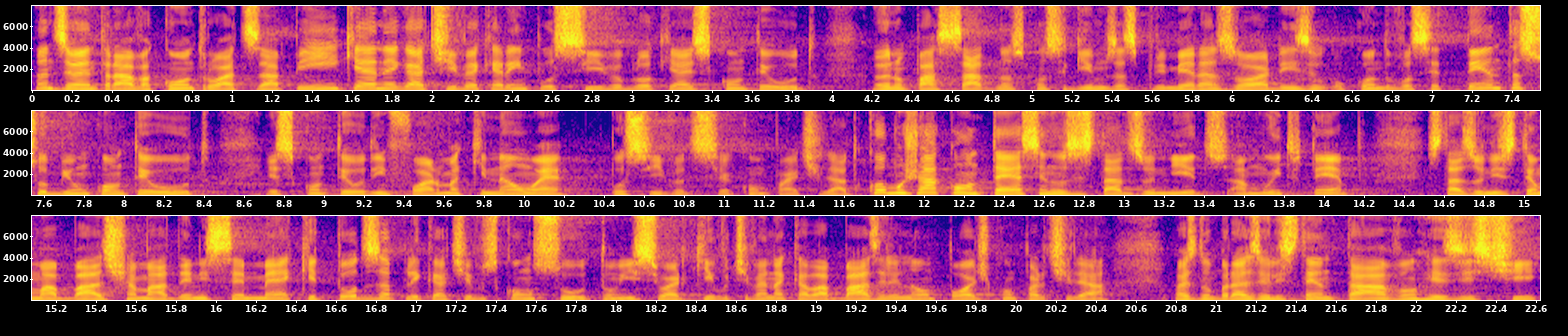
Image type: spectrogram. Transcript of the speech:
Antes eu entrava contra o WhatsApp Inc. e a negativa é que era impossível bloquear esse conteúdo. Ano passado nós conseguimos as primeiras ordens quando você tenta subir um conteúdo, esse conteúdo informa que não é possível de ser compartilhado. Como já acontece nos Estados Unidos há muito tempo. Os Estados Unidos tem uma base chamada NCMEC que todos os aplicativos consultam. E se o arquivo estiver naquela base, ele não pode compartilhar. Mas no Brasil eles tentavam resistir.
